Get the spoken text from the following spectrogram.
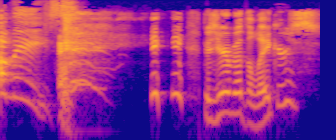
dummies! Did you hear about the Lakers?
